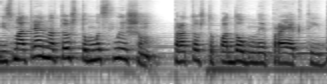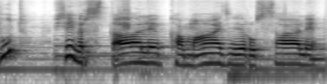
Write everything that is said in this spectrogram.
Несмотря на то, что мы слышим про то, что подобные проекты идут, Северстале, Камазе, Русале,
